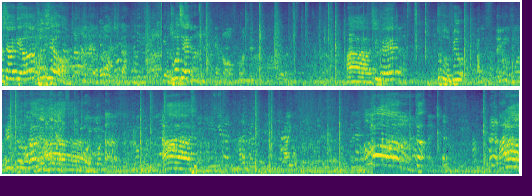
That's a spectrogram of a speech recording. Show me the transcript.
시작할게요. 던지세요. 자, 두 번째. 아, 실패. 좀 더 높이. 아, 1조가. 아, 아, 실- 어! 자. 아.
